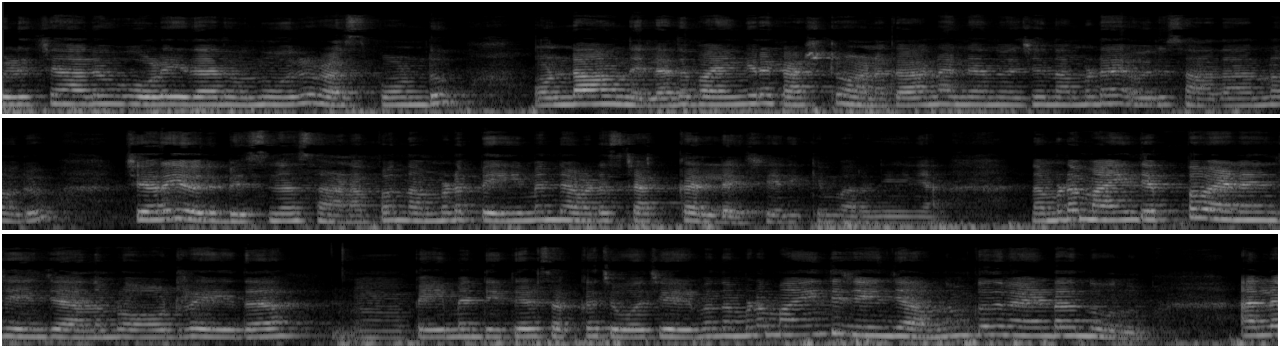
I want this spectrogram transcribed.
വിളിച്ചാലും കോൾ ചെയ്താലോ ഒന്നും ഒരു റെസ്പോണ്ടും ഉണ്ടാവുന്നില്ല. അത് ഭയങ്കര കഷ്ടമാണ്. കാരണം എന്താണെന്ന് വെച്ചാൽ നമ്മുടെ ഒരു സാധാരണ ഒരു ചെറിയൊരു ബിസിനസ്സാണ് അപ്പം നമ്മുടെ പേയ്മെന്റ് അവിടെ സ്റ്റക്കല്ലേ ശരിക്കും പറഞ്ഞു കഴിഞ്ഞാൽ നമ്മുടെ മൈൻഡ് എപ്പോൾ വേണേലും ചേഞ്ച് ആവും നമ്മൾ ഓർഡർ ചെയ്ത് പേയ്മെന്റ് ഡീറ്റെയിൽസ് ഒക്കെ ചോദിച്ചു കഴിയുമ്പോൾ നമ്മുടെ മൈൻഡ് ചേഞ്ച് ആവും. നമുക്കത് വേണ്ടെന്ന് തോന്നും. അല്ല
